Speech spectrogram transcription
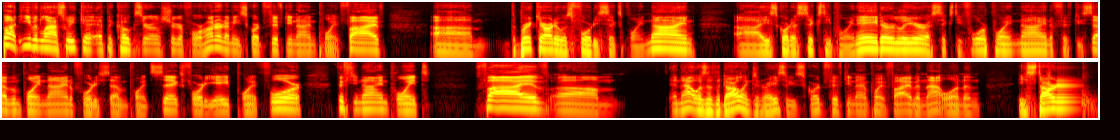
But even last week at, the Coke Zero Sugar 400, I mean, he scored 59.5. Um, the Brickyard it was 46.9. Uh, he scored a 60.8 earlier, a 64.9, a 57.9, a 47.6, 48.4, 59.5. Um, and that was at the Darlington race. So he scored 59.5 in that one. And he started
